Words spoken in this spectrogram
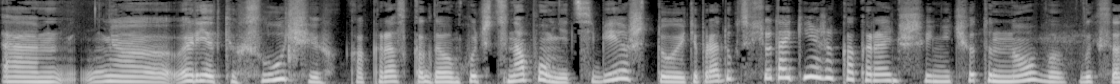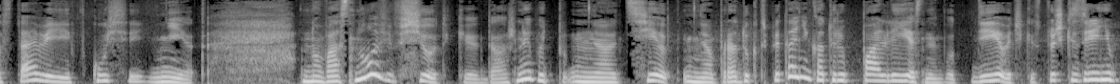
редких случаях, как раз когда вам хочется напомнить себе, что эти продукты все такие же, как раньше, ничего-то нового в их составе и вкусе нет. Но в основе все-таки должны быть те продукты питания, которые полезны. Вот, девочки, с точки зрения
